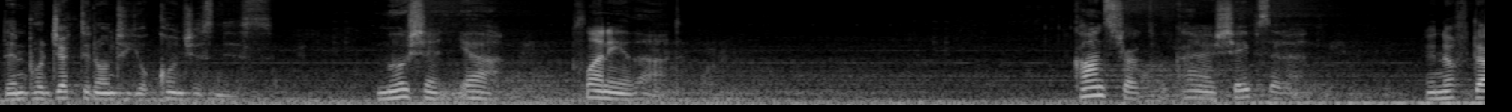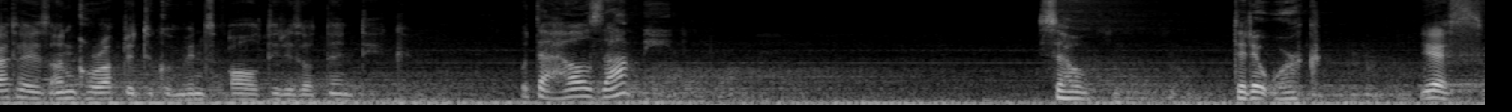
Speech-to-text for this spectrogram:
then projected onto your consciousness. Emotion, yeah. Plenty of that. Construct, what kind of shapes it in? Enough data is uncorrupted to convince Alt it is authentic. What the hell's that mean? So, did it work? Yes.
